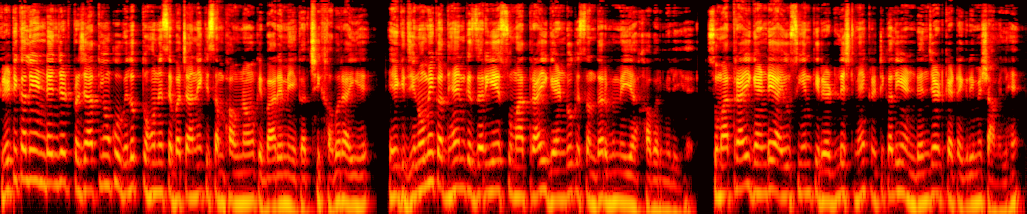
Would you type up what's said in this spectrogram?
क्रिटिकली इंडेंजर्ड प्रजातियों को विलुप्त होने से बचाने की संभावनाओं के बारे में एक अच्छी खबर आई है। एक जिनोमिक अध्ययन के ज़रिए सुमात्राई गैंडों के संदर्भ में यह खबर मिली है। सुमात्राई गैंडे आयुसीएन की रेड लिस्ट में क्रिटिकली एंडेंजर्ड कैटेगरी में शामिल हैं।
